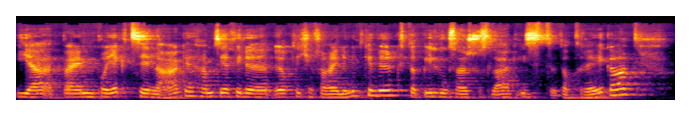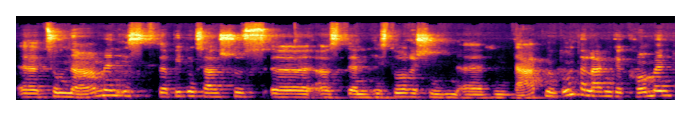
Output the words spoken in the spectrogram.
Ja, beim Projekt Celage haben sehr viele örtliche Vereine mitgewirkt. Der Bildungsausschuss LAG ist der Träger. Äh, zum Namen ist der Bildungsausschuss äh, aus den historischen äh, Daten und Unterlagen gekommen.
